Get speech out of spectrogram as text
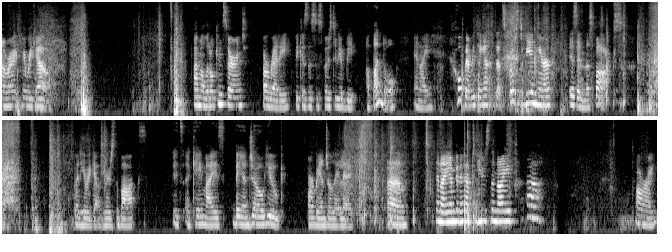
All right, here we go. I'm a little concerned already because this is supposed to be a, a bundle and I hope everything that's supposed to be in here is in this box. But here we go. Here's the box. It's a Kmise Banjo Uke or Banjolele. Um, and I am going to have to use the knife. Ah. All right.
